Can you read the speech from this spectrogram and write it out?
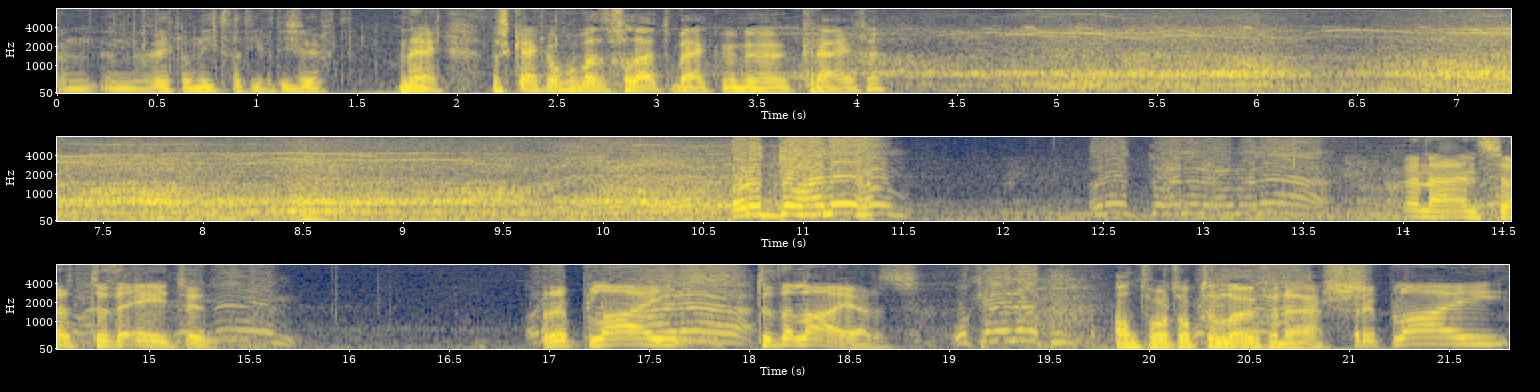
En, en weet nog niet wat hij, wat hij zegt. Nee. Dus kijken of we wat geluid erbij kunnen krijgen. An answer to the agent. Reply to the liars. Antwoord op de leugenaars. Reply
